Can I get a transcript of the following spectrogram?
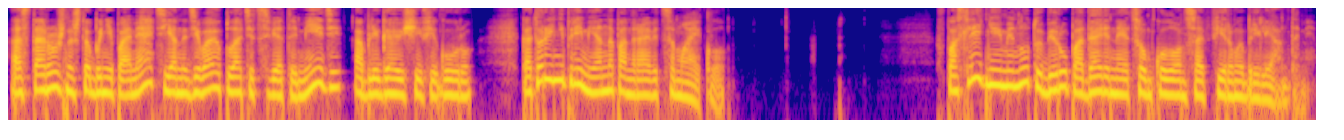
Осторожно, чтобы не помять, я надеваю платье цвета меди, облегающее фигуру, который непременно понравится Майклу. В последнюю минуту беру подаренный отцом кулон с сапфиром и бриллиантами.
